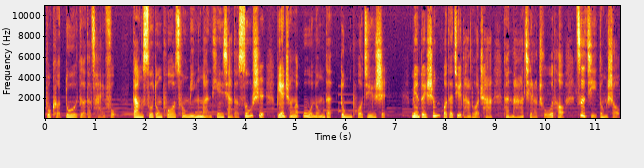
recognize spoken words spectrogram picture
不可多得的财富。当苏东坡从名满天下的苏轼变成了务农的东坡居士，面对生活的巨大落差，他拿起了锄头，自己动手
